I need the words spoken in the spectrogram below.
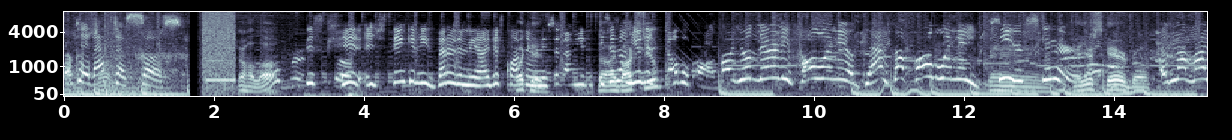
Okay, that's just sus. Oh, hello? This kid is thinking he's better than me, and I just clapped What him, and he says I'm using. The He says I I'm using you? double pump. Oh, you're literally following me again. Stop following me. See, you're scared. Yeah, you're scared, bro. It's not my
